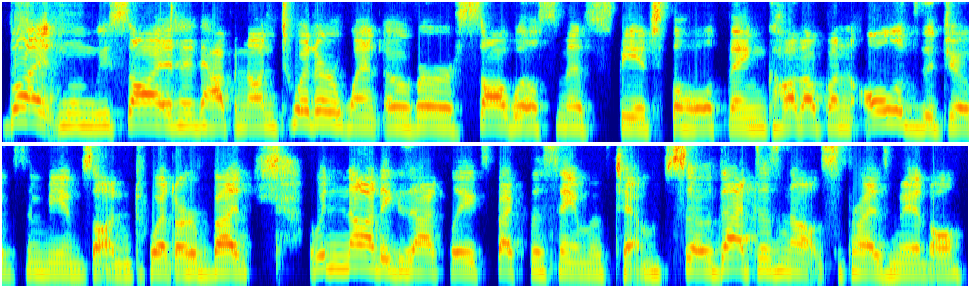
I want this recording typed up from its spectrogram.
But when we saw it had happened on Twitter, went over, saw Will Smith's speech, the whole thing, caught up on all of the jokes and memes on Twitter, but would not exactly expect the same of Tim. So that does not surprise me at all.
